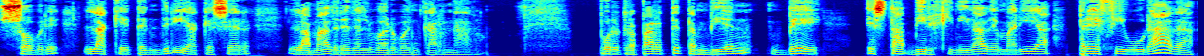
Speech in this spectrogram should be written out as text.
sobre la que tendría que ser la madre del verbo encarnado. Por otra parte, también ve esta virginidad de María prefigurada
